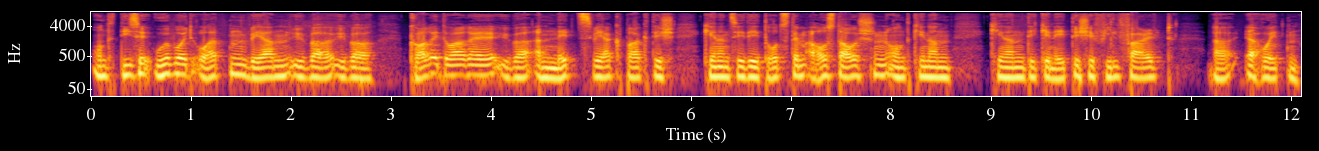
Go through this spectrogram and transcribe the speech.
Und diese Urwaldorten werden über, über Korridore, über ein Netzwerk praktisch, können sie die trotzdem austauschen und können, können die genetische Vielfalt äh, erhalten.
